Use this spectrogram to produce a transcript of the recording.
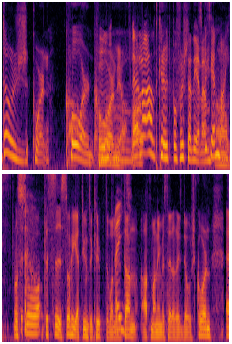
Dogecoin. corn. Corn ja. Jag la allt krut på första delen. Speciellt Ja. nice. Och så, precis så heter ju inte kryptovalutan att man investerar i Dogecoin. Eh,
